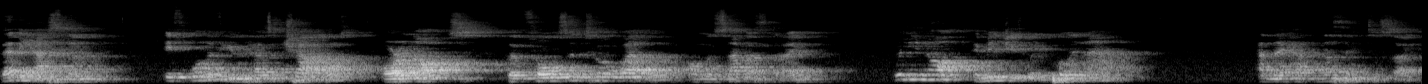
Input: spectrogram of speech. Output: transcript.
Then he asked them, If one of you has a child or an ox that falls into a well on the Sabbath day, will you not immediately pull it out? And they had nothing to say.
